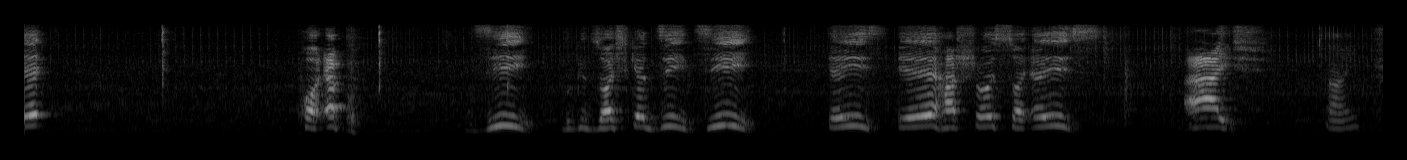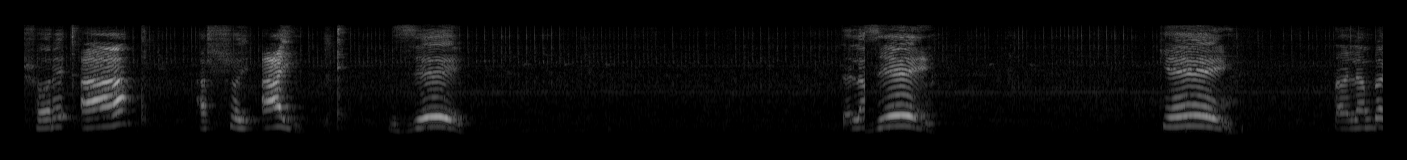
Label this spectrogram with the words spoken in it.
এ ফর অ্যাপ জি দুটি জয়স্কে জি জি এইস এ হাস্য ছয় এইস আইস আই। সরে আ হাস্যই আই জে তাহলে জে কে তাহলে আমরা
